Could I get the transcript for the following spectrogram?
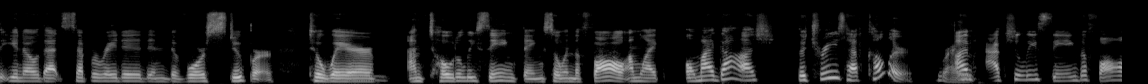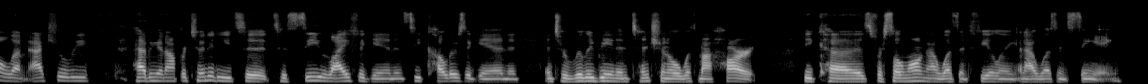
you know, that separated and divorced stupor to where mm-hmm. I'm totally seeing things. So in the fall, I'm like, oh my gosh, the trees have color. Right. I'm actually seeing the fall. I'm actually having an opportunity to to see life again and see colors again and and to really being intentional with my heart because for so long I wasn't feeling and I wasn't seeing.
